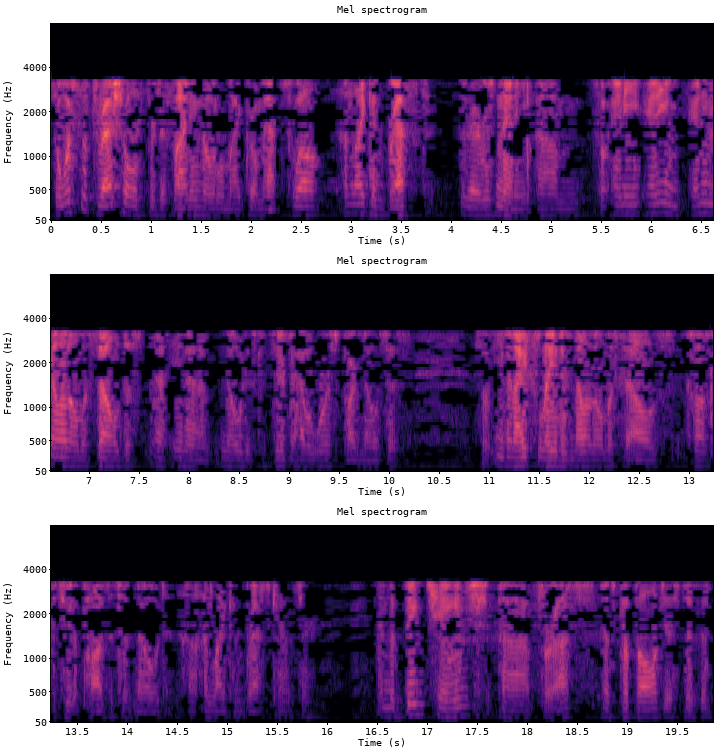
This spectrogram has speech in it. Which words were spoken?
So what's the threshold for defining nodal micromets? Well, unlike in breast, there isn't any. Um, so any any any melanoma cell just, uh, in a node is considered to have a worse prognosis. So even isolated melanoma cells constitute a positive node, uh, unlike in breast cancer. And the big change uh, for us as pathologists is that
